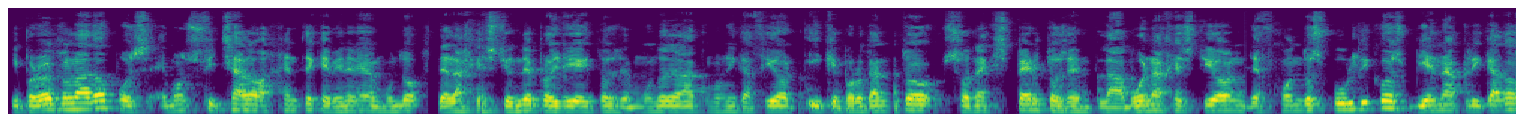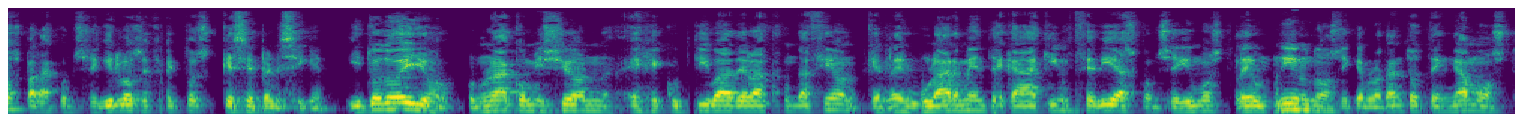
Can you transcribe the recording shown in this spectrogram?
Y por otro lado, pues hemos fichado a gente que viene del mundo de la gestión de proyectos, del mundo de la comunicación y que por lo tanto son expertos en la buena gestión de fondos públicos bien aplicados para conseguir los efectos que se persiguen. Y todo ello con una comisión ejecutiva de la fundación que regularmente cada 15 días conseguimos reunirnos y que por lo tanto tengamos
